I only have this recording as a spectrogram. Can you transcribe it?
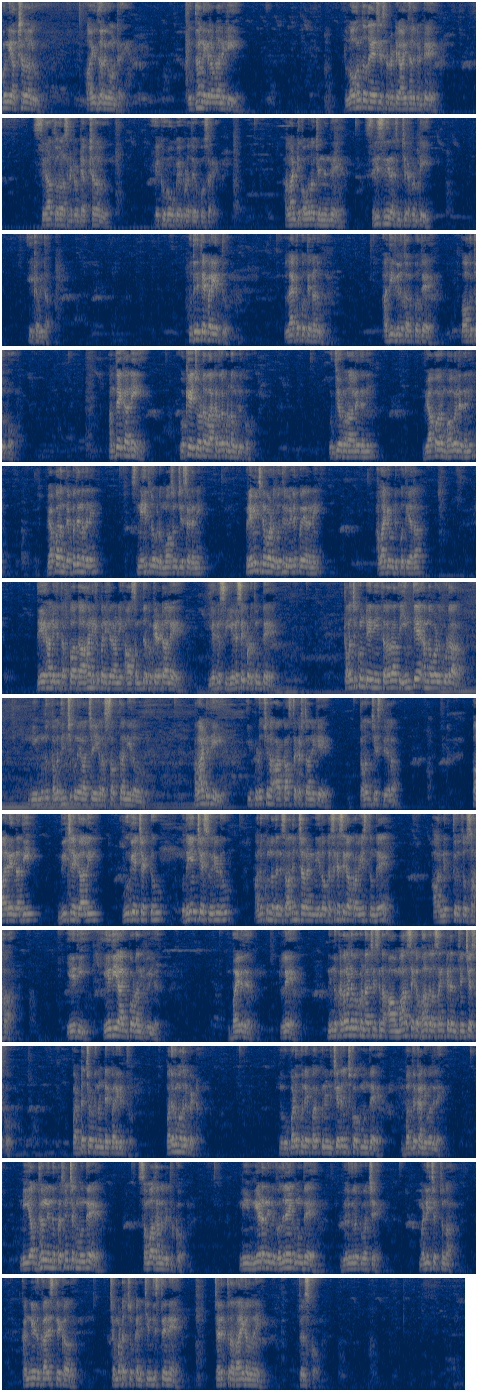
కొన్ని అక్షరాలు ఆయుధాలుగా ఉంటాయి. యుద్ధాన్ని గెలవడానికి లోహంతో తయారు చేసినటువంటి ఆయుధాల కంటే సిరాతో రాసినటువంటి అక్షరాలు ఎక్కువగా ఉపయోగపడతాయి ఒక్కోసారి. అలాంటి కోవలో చెందిందే శ్రీశ్రీ రచించినటువంటి ఈ కవిత. కుదిరితే పరిగెత్తు లేకపోతే నడువు. అది వీలు కాకపోతే వాగుతూ పో. అంతేకాని ఒకే చోట అలా కదలకుండా ఉండిపో. ఉద్యోగం రాలేదని వ్యాపారం బాగోలేదని వ్యాపారం దెబ్బతిన్నదని స్నేహితులు ఒకడు మోసం చేశాడని ప్రేమించిన వాళ్ళు వదిలి వెళ్ళిపోయారని అలాగే ఉండిపోతే ఎలా? దేహానికి తప్ప దాహానికి పనికిరాని ఆ సముద్రపు కెరటాలే ఎగసి ఎగసి పడుతుంటే తలచుకుంటే నీ తలరాత ఇంతే అన్నవాళ్ళు కూడా నీ ముందు తలదించుకునేలా చేయగల సత్తా నీలో ఉంది. అలాంటిది ఇప్పుడొచ్చిన ఆ కాస్త కష్టానికే తలం చేస్తే ఎలా? పారే నది వీచే గాలి ఊగే చెట్టు ఉదయించే సూర్యుడు అనుకున్నదని సాధించాలని నీలో కసకసిగా ప్రవహిస్తుందే ఆ నెత్తులతో సహా ఏది ఏది ఆగిపోవడానికి వీల్లేదు. బయలుదేరు. లే నిన్ను కదలనివ్వకుండా చేసిన ఆ మానసిక బాధల సంఖ్యలను తెంచేసుకో. పడ్డ చోటు నుండే పరిగెత్తు. పరుగు మొదలుపెట్టు. నువ్వు పడుకునే పరుపు నిన్ను ఛేదరించుకోకముందే బద్ధకాన్ని వదిలే. నీ అర్థం నిన్ను ప్రశ్నించకముందే సమాధానం వెతుక్కో. నీ నీడ నిన్ను వదిలేయకముందే వెలుగులోకి వచ్చాయి మళ్ళీ చెప్తున్నా కన్నీళ్ళు కారిస్తే కాదు చెమట చుక్కని చిందిస్తేనే చరిత్ర రాయగలవని తెలుసుకో.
